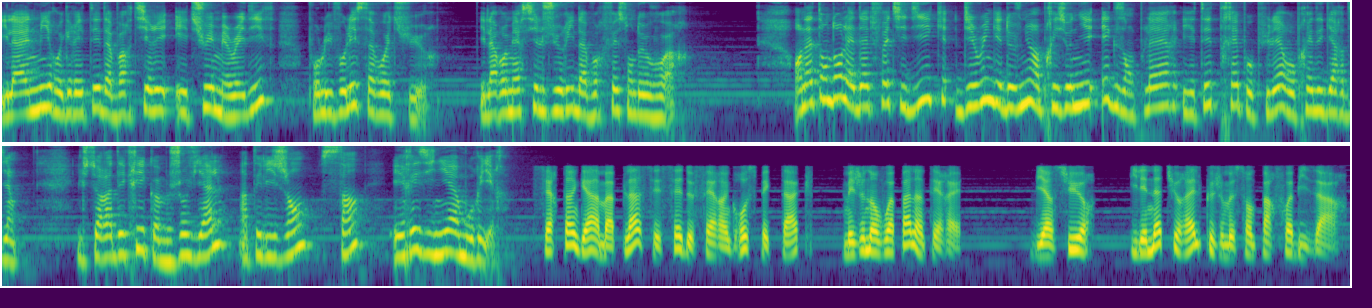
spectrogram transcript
Il a admis regretter d'avoir tiré et tué Meredith pour lui voler sa voiture. Il a remercié le jury d'avoir fait son devoir. En attendant la date fatidique, Deering est devenu un prisonnier exemplaire et était très populaire auprès des gardiens. Il sera décrit comme jovial, intelligent, sain et résigné à mourir. Certains gars à ma place essaient de faire un gros spectacle, mais je n'en vois pas l'intérêt. Bien sûr, il est naturel que je me sente parfois bizarre.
